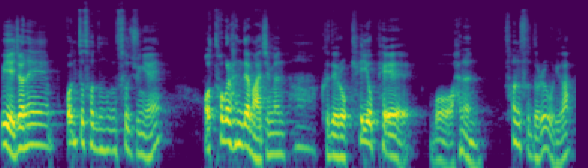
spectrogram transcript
그 예전에 권투 선수 중에 어, 턱을 한 대 맞으면 그대로 KO패 뭐 하는 선수들을 우리가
